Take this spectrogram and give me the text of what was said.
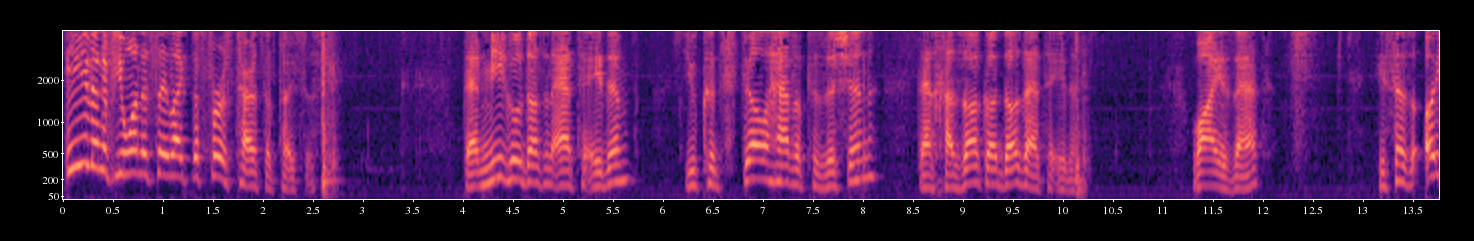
Even if you want to say like the first Teretz of Toisus, that Migu doesn't add to Edom, you could still have a position that Chazaka does add to Edom. Why is that? He says, migu.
